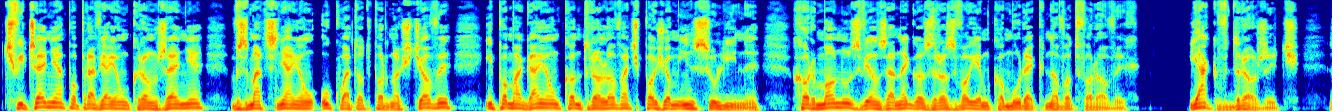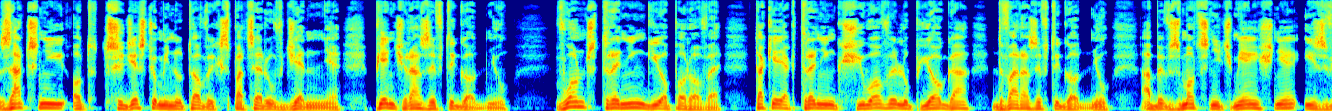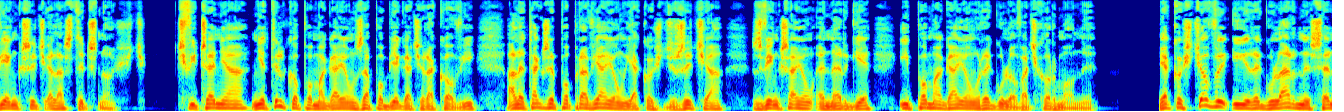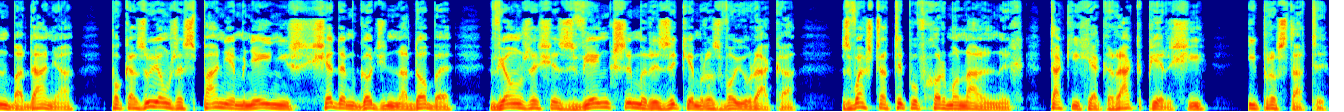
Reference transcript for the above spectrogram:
Ćwiczenia poprawiają krążenie, wzmacniają układ odpornościowy i pomagają kontrolować poziom insuliny, hormonu związanego z rozwojem komórek nowotworowych. Jak wdrożyć? Zacznij od 30-minutowych spacerów dziennie, pięć razy w tygodniu. Włącz treningi oporowe, takie jak trening siłowy lub yoga dwa razy w tygodniu, aby wzmocnić mięśnie i zwiększyć elastyczność. Ćwiczenia nie tylko pomagają zapobiegać rakowi, ale także poprawiają jakość życia, zwiększają energię i pomagają regulować hormony. Jakościowy i regularny sen badania pokazują, że spanie mniej niż 7 godzin na dobę wiąże się z większym ryzykiem rozwoju raka, zwłaszcza typów hormonalnych, takich jak rak piersi i prostaty.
